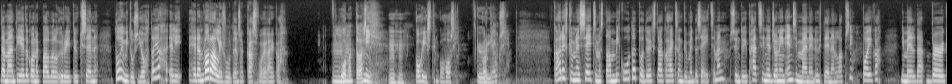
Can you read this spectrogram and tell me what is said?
tämän tietokonepalveluyrityksen toimitusjohtaja, eli heidän varallisuutensa kasvoi aika Mm-hmm. Huomattavasti. niin, Mm-hmm. kohisten kohosi Kyllä. korkeuksia. 27. tammikuuta 1987 syntyi Patsin ja Johnin ensimmäinen yhteinen lapsi, poika, nimeltä Berg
